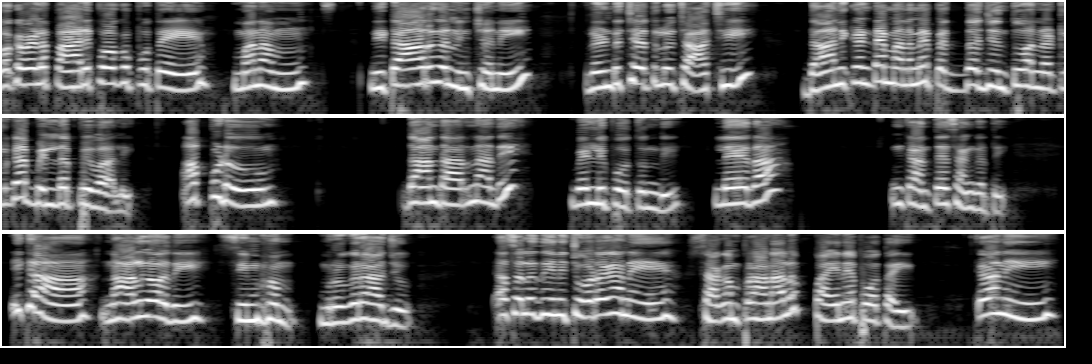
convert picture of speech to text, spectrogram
ఒకవేళ పారిపోకపోతే మనం నిటారుగా నించొని రెండు చేతులు చాచి దానికంటే మనమే పెద్ద జంతువు అన్నట్లుగా బిల్డప్ ఇవ్వాలి. అప్పుడు దాని దారిన అది వెళ్ళిపోతుంది. లేదా ఇంకా అంతే సంగతి. ఇక నాలుగవది సింహం మృగరాజు. అసలు దీన్ని చూడగానే సగం ప్రాణాలు పైనే పోతాయి. కానీ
